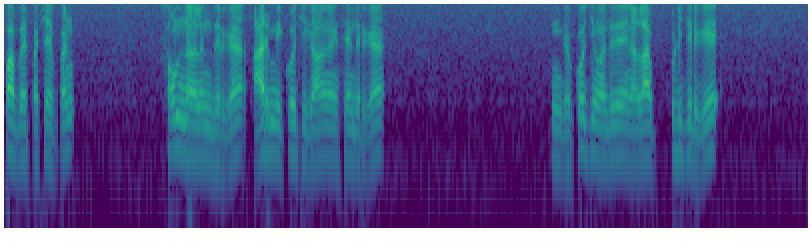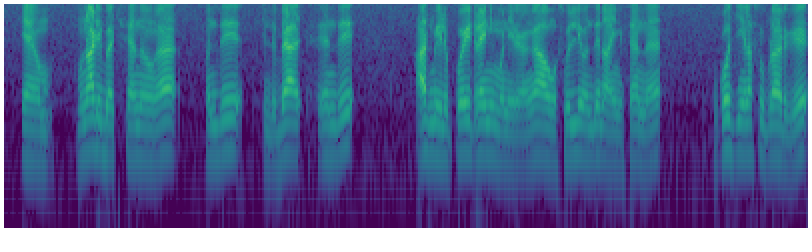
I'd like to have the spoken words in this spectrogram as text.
அப்பா பேர் பச்சையப்பன். சோமநாள்லேருந்து இருக்கேன் ஆர்மி கோச்சிக்காக இங்கே சேர்ந்துருக்கேன் இங்கே கோச்சிங் வந்தது நல்லா பிடிச்சிருக்கு. என் முன்னாடி பேட்ச் சேர்ந்தவங்க வந்து இந்த பே சேர்ந்து ஆர்மியில் போய் ட்ரைனிங் பண்ணியிருக்காங்க அவங்க சொல்லி வந்து நான் இங்கே சேர்ந்தேன். கோச்சிங்லாம் சூப்பராக இருக்குது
